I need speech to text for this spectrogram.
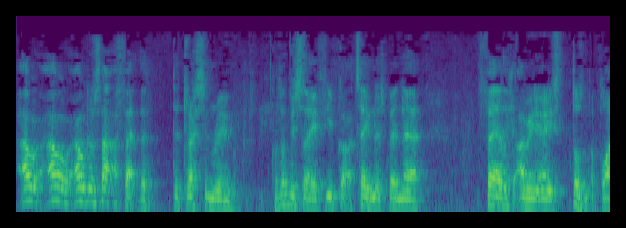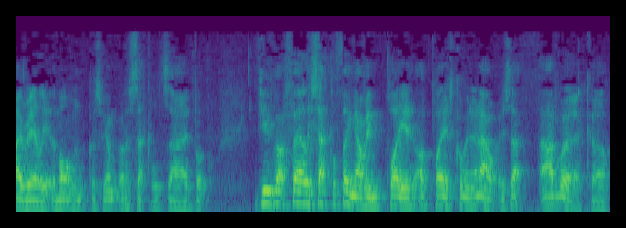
how, how, how does that affect the, the dressing room? Because obviously if you've got a team that's been there fairly, I mean it doesn't apply really at the moment because we haven't got a settled side, but if you've got a fairly settled thing, having players, odd players coming in and out, is that hard work or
